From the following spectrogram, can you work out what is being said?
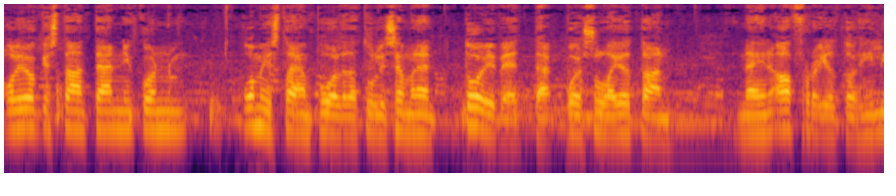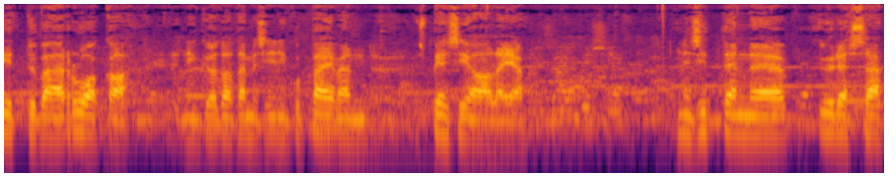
oli oikeastaan tämän niin kuin omistajan puolelta tuli semmoinen toive, että voisi olla jotain näihin afroiltoihin liittyvää ruokaa, niin jotain tämmöisiä niin kuin päivän spesiaaleja. Niin sitten yhdessä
